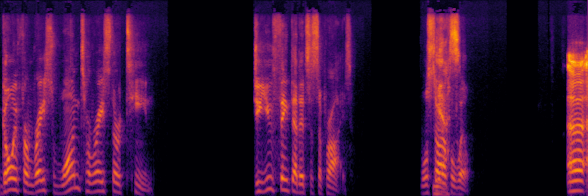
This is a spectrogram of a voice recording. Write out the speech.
going from race one to race 13, do you think that it's a surprise? We'll start yes. off with Will. Uh,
